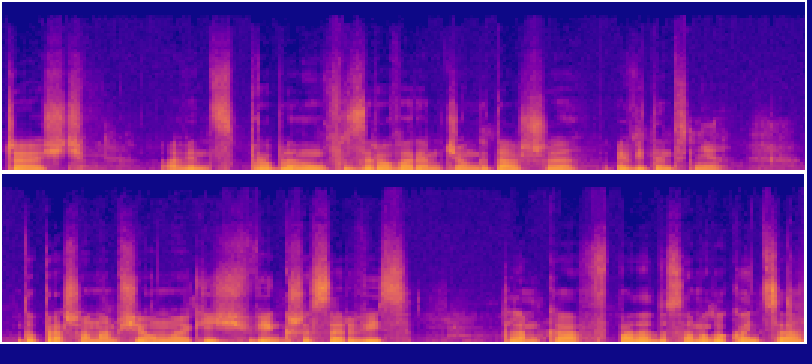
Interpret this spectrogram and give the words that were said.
Cześć. A więc problemów z rowerem ciąg dalszy. Ewidentnie doprasza nam się ono jakiś większy serwis. Klamka wpada do samego końca,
